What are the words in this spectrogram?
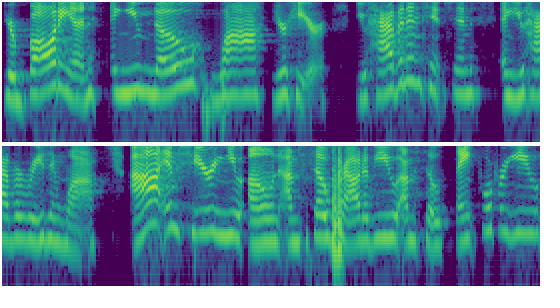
you're bought in, and you know why you're here. You have an intention and you have a reason why. I am cheering you on. I'm so proud of you. I'm so thankful for you.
